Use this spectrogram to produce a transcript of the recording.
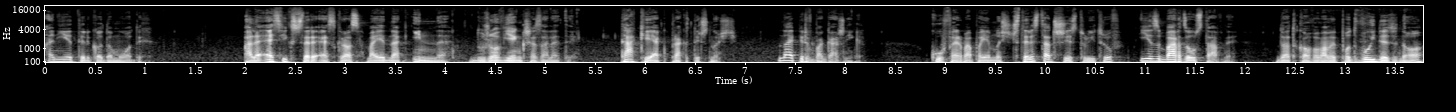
a nie tylko do młodych. Ale SX4 S-Cross ma jednak inne, dużo większe zalety. Takie jak praktyczność. Najpierw bagażnik. Kufer ma pojemność 430 litrów i jest bardzo ustawny. Dodatkowo mamy podwójne dno,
